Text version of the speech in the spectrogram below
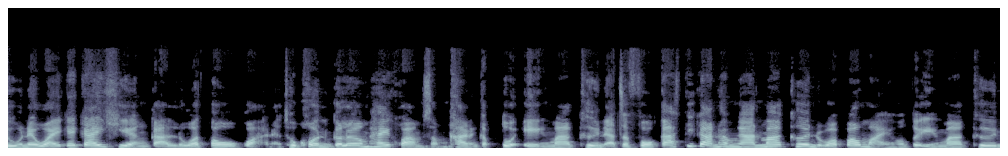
ดูในวัยใกล้ๆเคียงกัน หรือว่าโตกว่าเนี่ยทุกคนก็เริ่มให้ความสำคัญกับตัวเองมากขึ้น อาจจะโฟกัสที่การทำงานมากขึ้น หรือว่าเป้าหมายของตัวเองมากขึ้น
